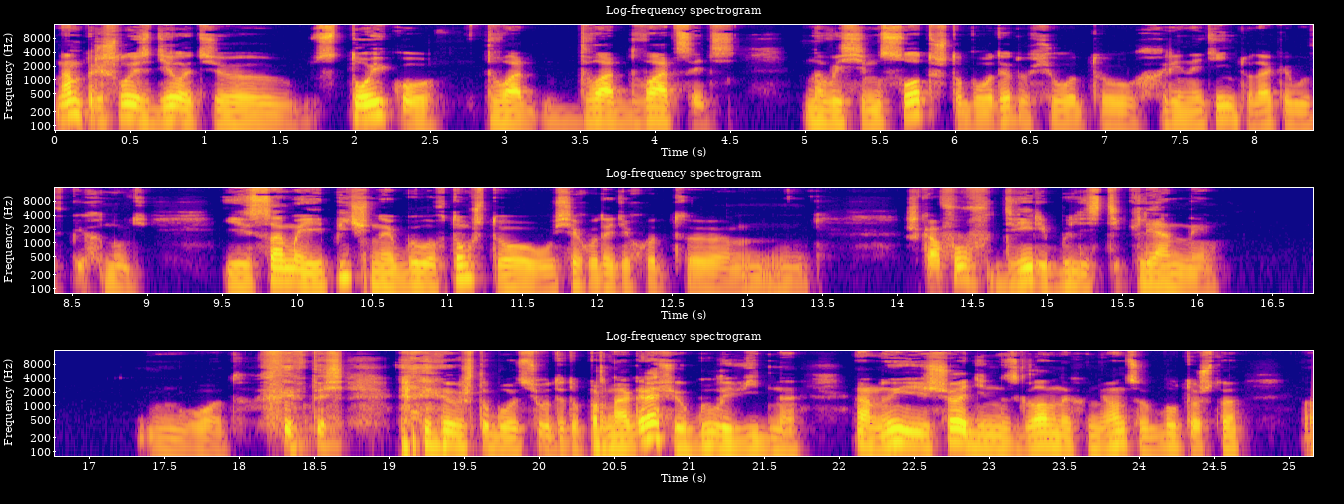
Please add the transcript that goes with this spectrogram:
нам пришлось сделать э, стойку 2, 2,20 на 800, чтобы вот эту всю вот э, хренотень туда как бы впихнуть. И самое эпичное было в том, что у всех вот этих вот эм, шкафов двери были стеклянные. Вот. То есть, чтобы вот всю вот эту порнографию было видно. А, ну и еще один из главных нюансов был то, что э,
